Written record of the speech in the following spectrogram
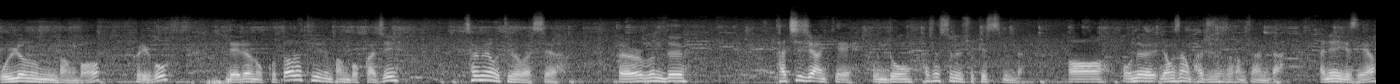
올려놓는 방법 그리고 내려놓고 떨어뜨리는 방법까지 설명을 드려봤어요. 여러분들 다치지 않게 운동하셨으면 좋겠습니다. 어, 오늘 영상 봐주셔서 감사합니다. 안녕히 계세요.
